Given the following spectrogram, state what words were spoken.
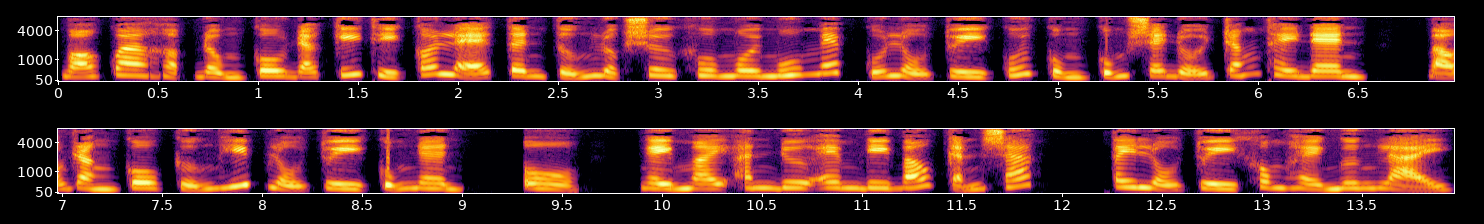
bỏ qua hợp đồng cô đã ký thì có lẽ tên tưởng luật sư khu môi múa mép của lộ tùy cuối cùng cũng sẽ đổi trắng thay đen, bảo rằng cô cưỡng hiếp lộ tùy cũng nên, ồ, ngày mai anh đưa em đi báo cảnh sát, tay lộ tùy không hề ngưng lại,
